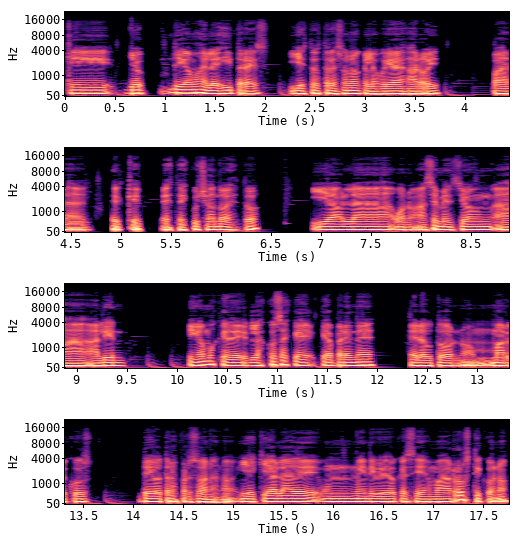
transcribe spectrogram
que yo, digamos, elegí tres, y estos tres son los que les voy a dejar hoy para el, que esté escuchando esto. Y habla, bueno, hace mención a alguien, digamos que de las cosas que, que aprende el autor, ¿no? Marcus, de otras personas, ¿no? Y aquí habla de un individuo que se llama Rústico, ¿no?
